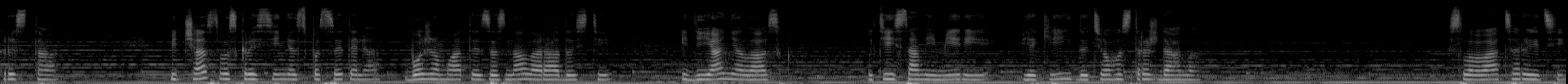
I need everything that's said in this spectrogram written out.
Христа. Під час Воскресіння Спасителя Божа Мати зазнала радості і діяння ласк у тій самій мірі, в якій до цього страждала. Слова цариці.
